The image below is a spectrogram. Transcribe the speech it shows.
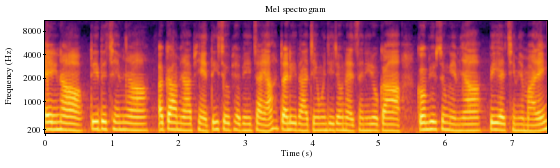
အိမ်နောက်တေးသချင်းများအကများဖြင့်တိကျုပ်ဖြတ်ပေးကြရာတန်လီသာချင်းဝင်ကြီးချုပ်နဲ့ဇနီးတို့ကဂုံပြူစုငင်များပေးရချင်းမြင်ပါတယ်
